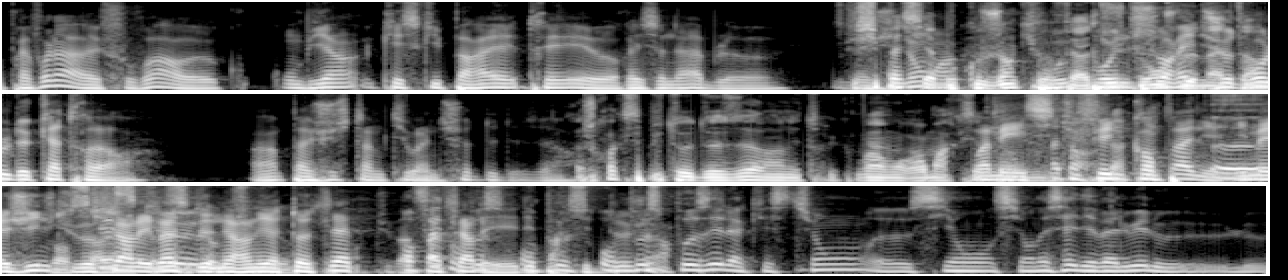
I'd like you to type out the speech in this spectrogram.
Après, voilà, il faut voir euh, combien, qu'est-ce qui paraît très euh, raisonnable. euh, je sais pas s'il y a hein, beaucoup de gens qui vont pour, faire pour du une soirée de jeu de rôle de 4 heures. hein, pas juste un petit one-shot de 2 heures. Ah, je crois que c'est plutôt deux heures, hein, les trucs. Enfin, on remarque que c'est Ouais, mais si tu fais une campagne, euh, imagine, tu veux faire les masques de veux. Totleb, tu vas En pas fait, faire on peut, des, on peut- on se poser la question euh, si, on, si on essaye d'évaluer le, le,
